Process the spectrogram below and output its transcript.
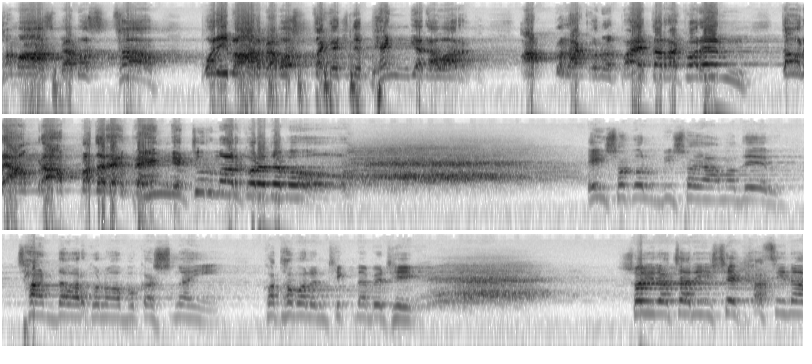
সমাজ ব্যবস্থা, পরিবার ব্যবস্থাকে যদি ভেঙ্গে দেওয়ার আপনারা কোনো পায়তারা করেন, তাহলে আমরা আপনাদের ভেঙ্গে চুরমার করে দেব। এই সকল বিষয়ে আমাদের ছাড় দেওয়ার কোনো অবকাশ নাই। কথা বলেন ঠিক না বে ঠিক। স্বৈরাচারী শেখ হাসিনা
